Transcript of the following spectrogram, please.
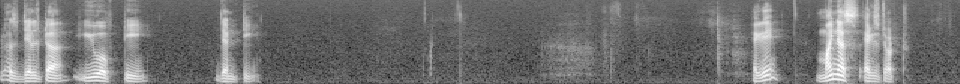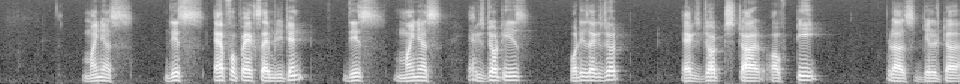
plus delta u of t then t. Agree minus x dot minus this f of x I am written this minus x dot is what is x dot x dot star of t plus delta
